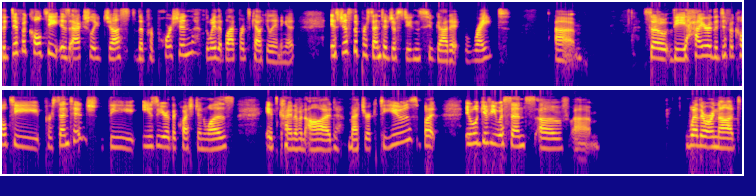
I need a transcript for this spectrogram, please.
The difficulty is actually just the proportion, the way that Blackboard's calculating it, is just the percentage of students who got it right. Um, so the higher the difficulty percentage, the easier the question was. It's kind of an odd metric to use, but it will give you a sense of um, whether or not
